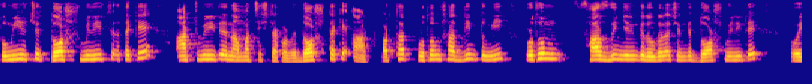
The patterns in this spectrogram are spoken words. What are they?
তুমি হচ্ছে দশ মিনিট থেকে আট মিনিটে নামার চেষ্টা করবে, দশ থেকে আট। অর্থাৎ প্রথম সাত দিন তুমি, প্রথম ফার্স্ট দিন যেদিনকে দৌড়ালে সেদিনকে দশ মিনিটে ওই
